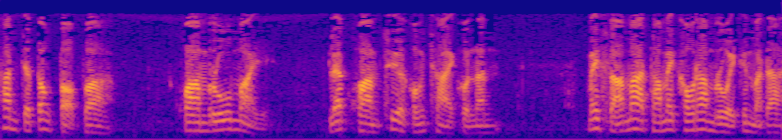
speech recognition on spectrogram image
ท่านจะต้องตอบว่า ความรู้ใหม่ และความเชื่อของชายคนนั้น ไม่สามารถทำให้เขาร่ำรวยขึ้นมาได้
